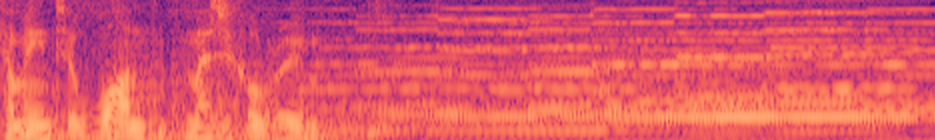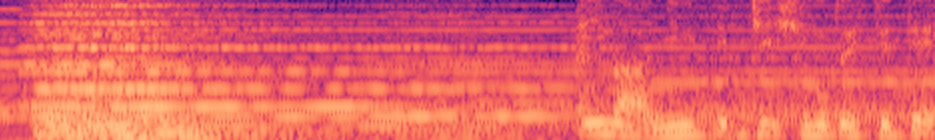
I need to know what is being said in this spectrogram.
coming into one magical room. 今にじ仕事してて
